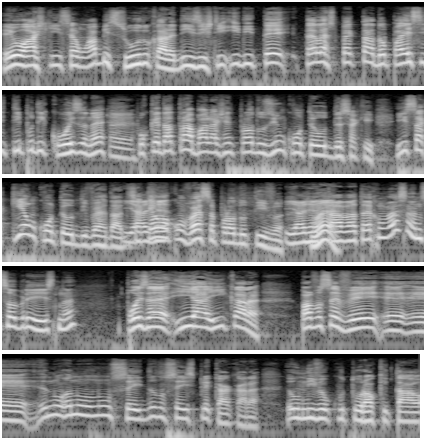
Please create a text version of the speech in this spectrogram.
eu acho que isso é um absurdo, cara, de existir e de ter telespectador pra esse tipo de coisa, né? É. Porque dá trabalho a gente produzir um conteúdo desse aqui. Isso aqui é um conteúdo de verdade. E isso aqui é uma gente- conversa produtiva. E a gente é? tava até conversando sobre isso, né? Pois é, e aí, cara, pra você ver, é, é, eu, não, eu não, não sei, eu não sei explicar, cara, o nível cultural que tá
